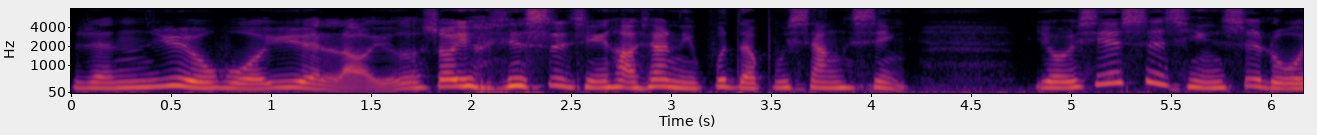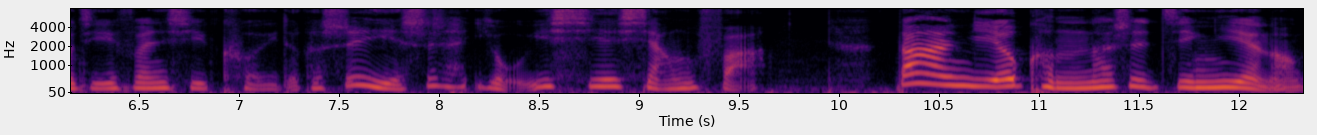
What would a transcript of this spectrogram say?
人越活越老，有的时候有些事情好像你不得不相信，有一些事情是逻辑分析可以的，可是也是有一些想法。当然也有可能他是经验哦，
